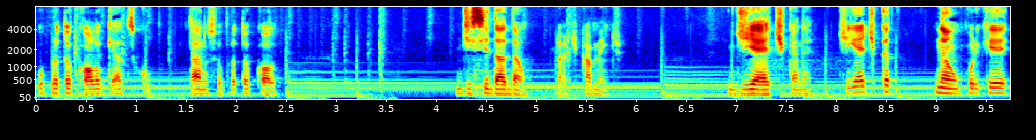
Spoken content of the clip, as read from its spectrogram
o protocolo que é a desculpa, tá no seu protocolo de cidadão, praticamente. De ética, né? De ética não, porque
